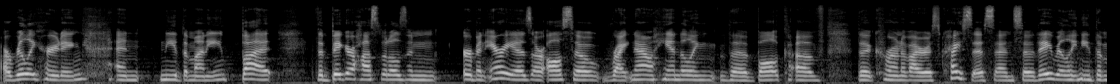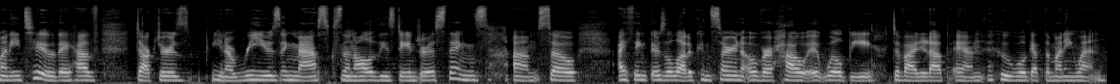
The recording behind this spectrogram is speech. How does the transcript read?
are really hurting and need the money. But the bigger hospitals in urban areas are also right now handling the bulk of the coronavirus crisis and so they really need the money too they have doctors you know reusing masks and all of these dangerous things um, so i think there's a lot of concern over how it will be divided up and who will get the money when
